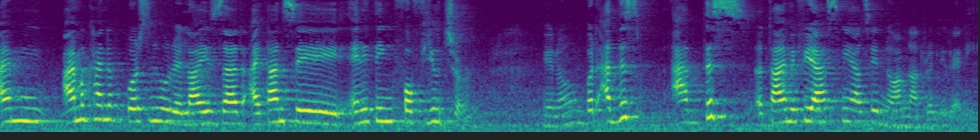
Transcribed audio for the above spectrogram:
I'm I'm a kind of person who realizes that I can't say anything for future, you know. But at this at this uh, time, if you ask me, I'll say no. I'm not really ready.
